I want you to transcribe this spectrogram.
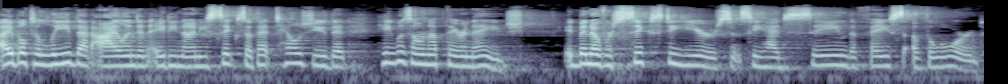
able to leave that island in AD 96. So that tells you that he was on up there in age. It'd been over 60 years since he had seen the face of the Lord.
